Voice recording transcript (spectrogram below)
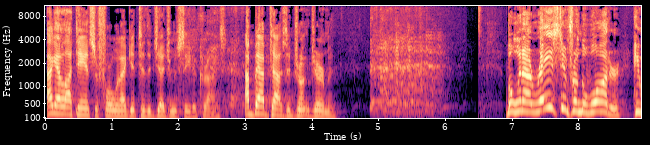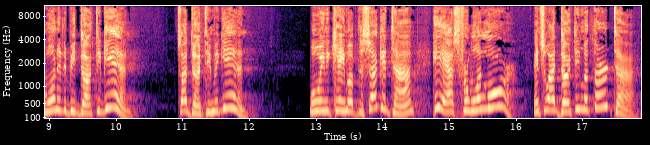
I got a lot to answer for when I get to the judgment seat of Christ. I baptized a drunk German. But when I raised him from the water, he wanted to be dunked again. So I dunked him again. Well, when he came up the second time, he asked for one more. And so I dunked him a third time.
